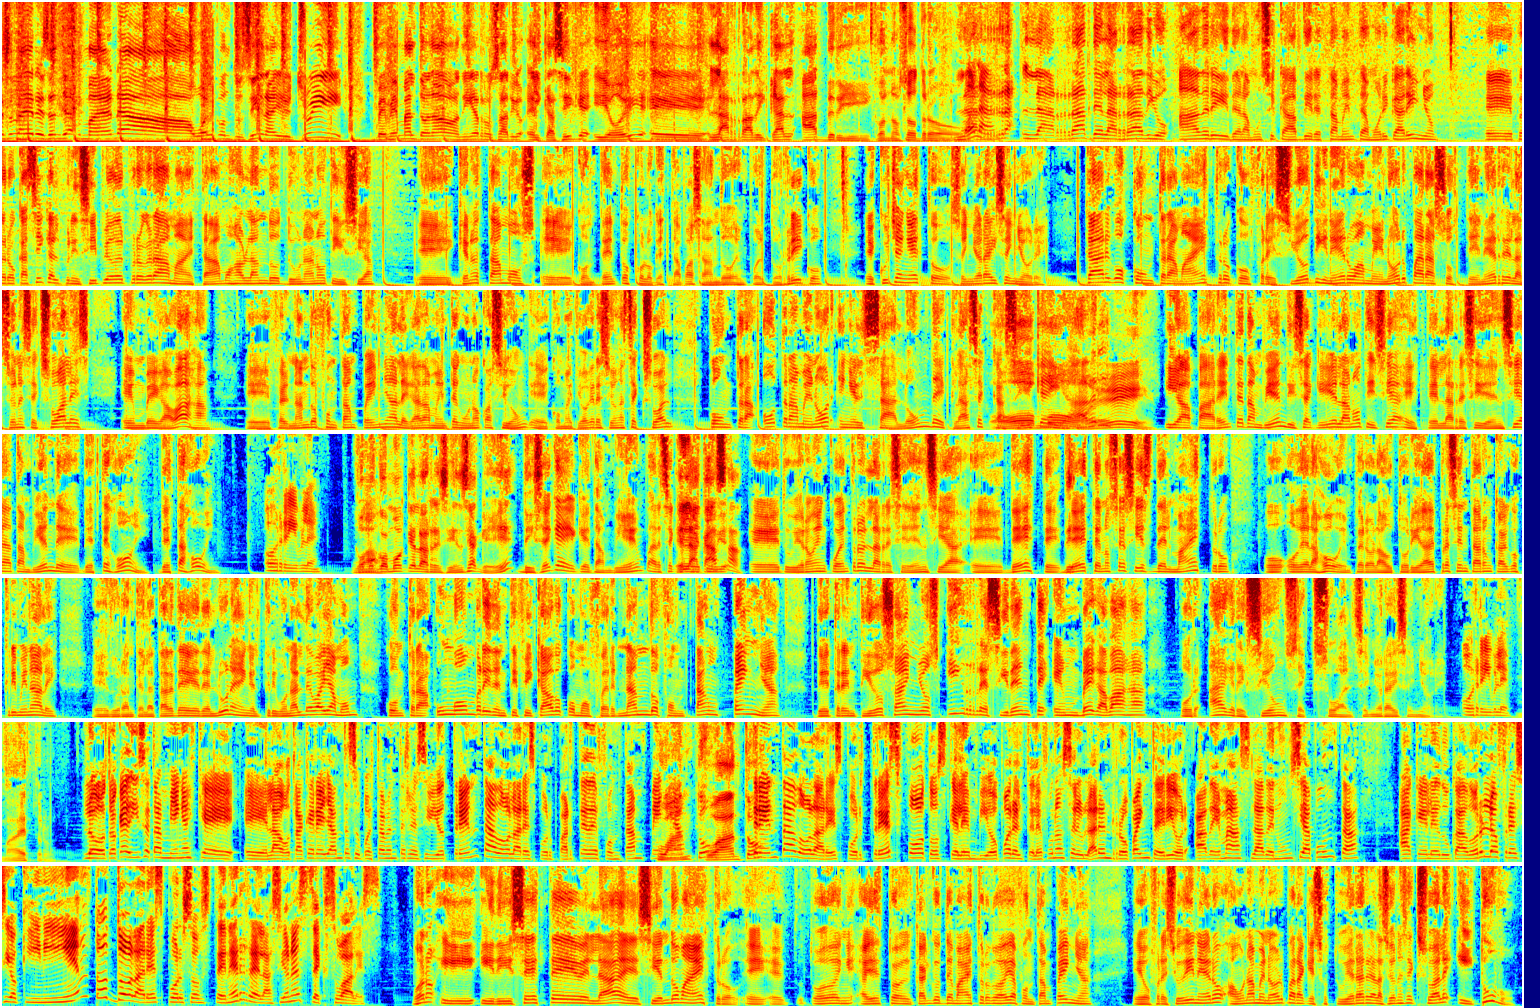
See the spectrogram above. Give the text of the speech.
Yes, ladies and gentlemen. Uh, welcome to C93. Bebé Maldonado, Daniel Rosario, El Cacique y hoy eh, la radical Adri con nosotros. La, ra, de la radio Adri de la música app directamente, amor y cariño. Eh, pero casi que al principio del programa estábamos hablando de una noticia eh, que no estamos contentos con lo que está pasando en Puerto Rico. Escuchen esto, señoras y señores. Cargos contra maestro que ofreció dinero a menor para sostener relaciones sexuales en Vega Baja. Eh, Fernando Fontán Peña alegadamente en una ocasión eh, cometió agresión sexual contra otra menor en el salón de clases Cacique y ¿Cómo, Adri. eh? Y aparente también, dice aquí en la noticia, este, la residencia también de, de este joven, de esta joven. Horrible. ¿Cómo, Wow. cómo que la residencia qué? Dice que, que también parece que ¿En la tuvi- casa? eh, tuvieron encuentro en la residencia eh, de este, de, De- este, no sé si es del maestro o, o de la joven, pero las autoridades presentaron cargos criminales eh, durante la tarde del lunes en el tribunal de Bayamón contra un hombre identificado como Fernando Fontán Peña, de 32 años y residente en Vega Baja por agresión sexual, señoras y señores. Horrible. Maestro. Lo otro que dice también es que eh, la otra querellante supuestamente recibió 30 dólares por parte de Fontán Peña. ¿Cuánto? ¿Cuánto? 30 dólares por tres fotos que le envió por el teléfono celular en ropa interior. Además, la denuncia apunta a que el educador le ofreció 500 dólares por sostener relaciones sexuales. Bueno, y, y dice este, ¿verdad? Eh, siendo maestro, eh, eh, todo en, hay esto en cargos de maestro todavía, Fontán Peña eh, ofreció dinero a una menor para que sostuviera relaciones sexuales y tuvo.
